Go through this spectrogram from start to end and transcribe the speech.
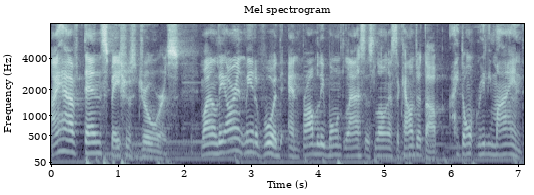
I have 10 spacious drawers. While they aren't made of wood and probably won't last as long as the countertop, I don't really mind.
